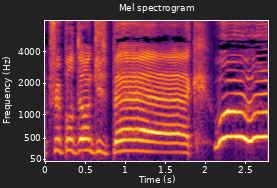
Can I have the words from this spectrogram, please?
Triple donkey's back! Woo!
